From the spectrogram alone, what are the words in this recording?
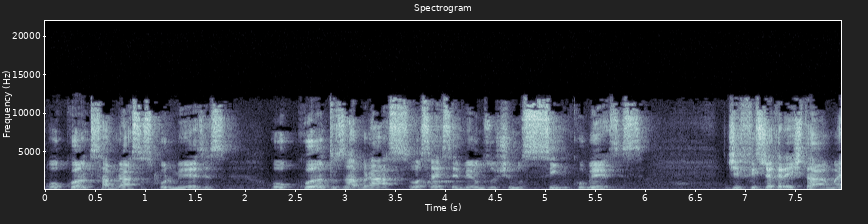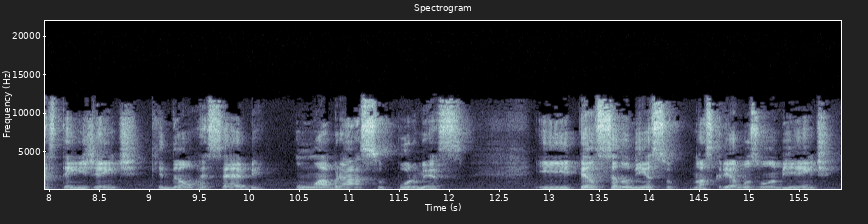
Ou quantos abraços por meses? ou quantos abraços você recebeu nos últimos cinco meses. Difícil de acreditar, mas tem gente que não recebe um abraço por mês. E pensando nisso, nós criamos um ambiente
